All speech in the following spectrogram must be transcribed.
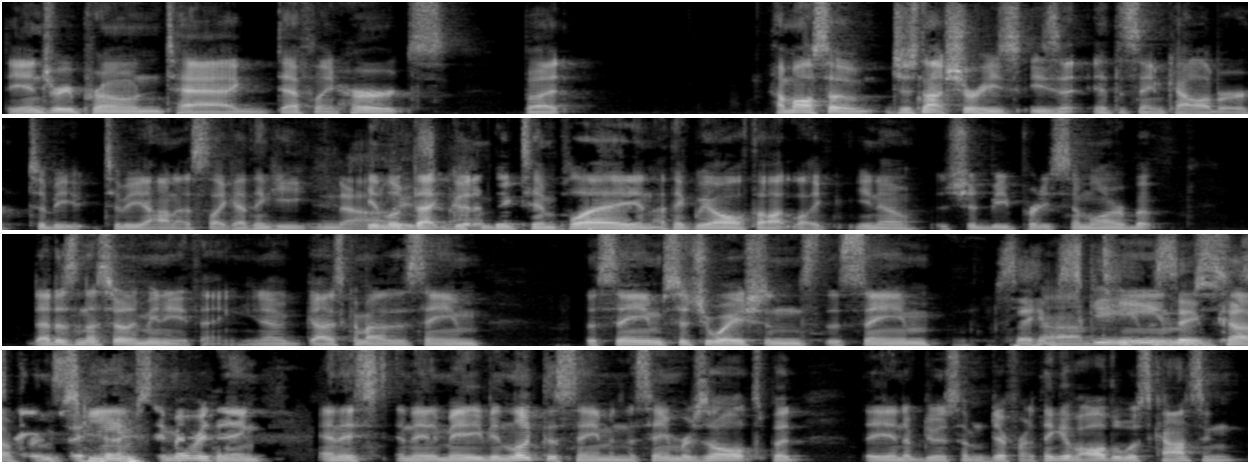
The injury prone tag definitely hurts, but I'm also just not sure he's he's at the same caliber to be to be honest. Like I think he No, he looked that good not. in Big Ten play, and I think we all thought like you know it should be pretty similar, but that doesn't necessarily mean anything. You know, guys come out of the same the same situations, the same Same um, scheme, teams, same conference, same schemes, same everything, and they and they may even look the same in the same results, but they end up doing something different. Think of all the Wisconsin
